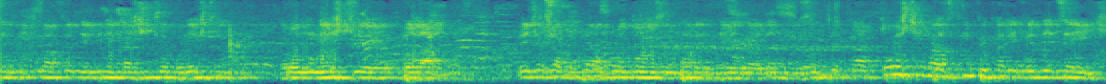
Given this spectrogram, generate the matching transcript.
serviciu la fel de bine ca și ciobăneștii românești bălani. Deci, așa cum acolo două exemplare de egalitate de sunt ca toți ceilalți timp pe care îi vedeți aici.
